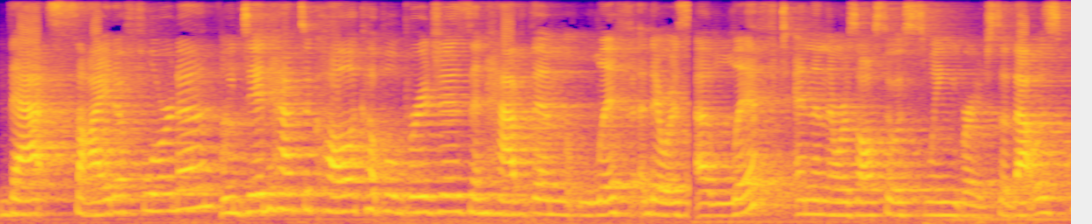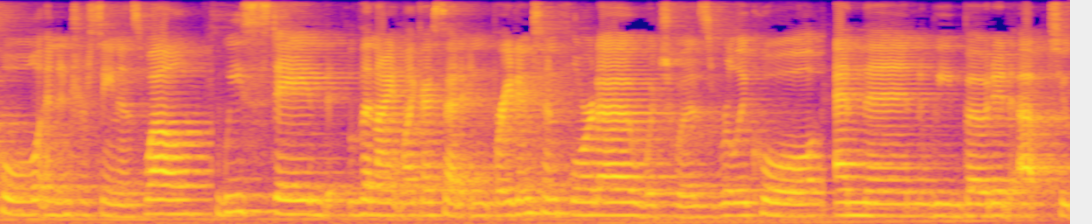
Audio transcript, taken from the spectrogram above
that side of Florida. We did have to call a couple bridges and have them lift. There was a lift and then there was also a swing bridge. So that was cool and interesting as well. We stayed the night, like I said, in Bradenton, Florida, which was really cool. And then we boated up to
